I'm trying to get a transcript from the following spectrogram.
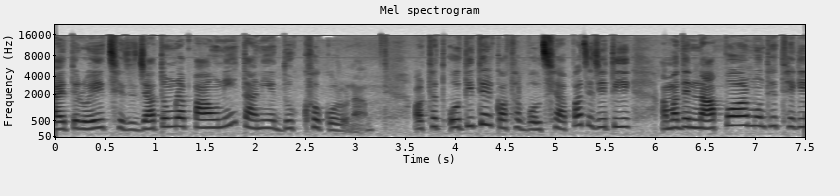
আয়তে রয়েছে যে, যা তোমরা পাওনি তা নিয়ে দুঃখ করো না। অর্থাৎ অতীতের কথা বলছে আপা যে, যেটি আমাদের না পাওয়ার মধ্যে থেকে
